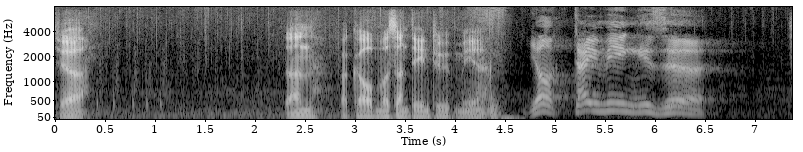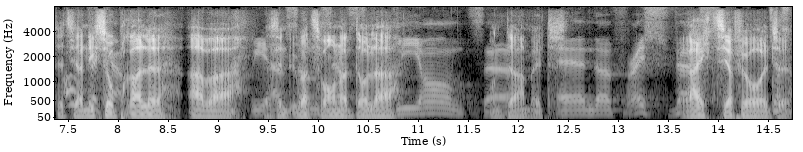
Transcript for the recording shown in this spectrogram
Tja. Dann verkaufen wir es an den Typen hier. Your timing is uh, ist jetzt ja nicht so pralle, aber es sind über 200 Dollar. Und damit reicht's ja für heute.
